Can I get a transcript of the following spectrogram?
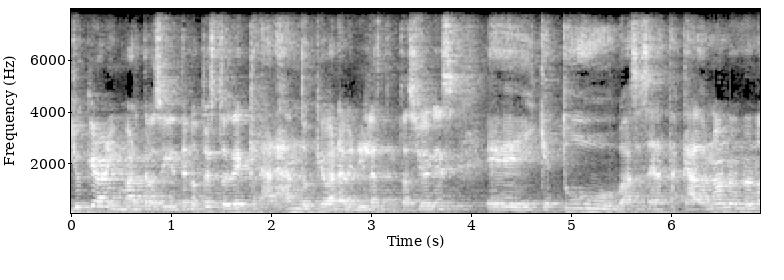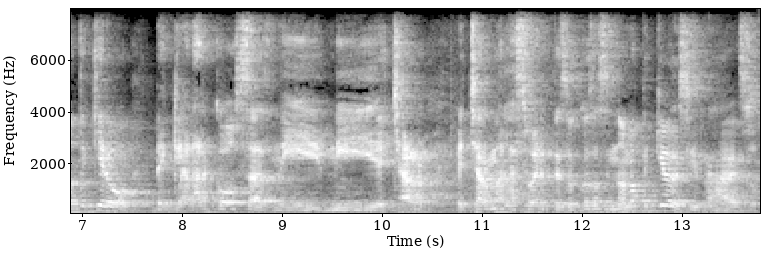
yo quiero animarte a lo siguiente, no te estoy declarando que van a venir las tentaciones eh, y que tú vas a ser atacado. No, no, no, no te quiero declarar cosas ni, ni echar, echar malas suertes o cosas. No, no te quiero decir nada de eso.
